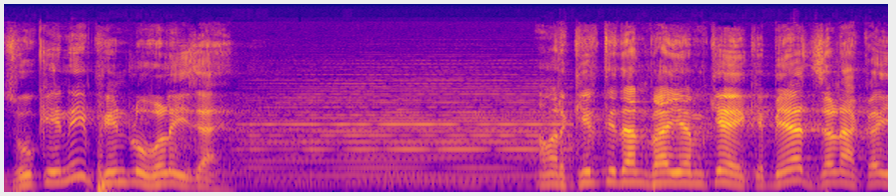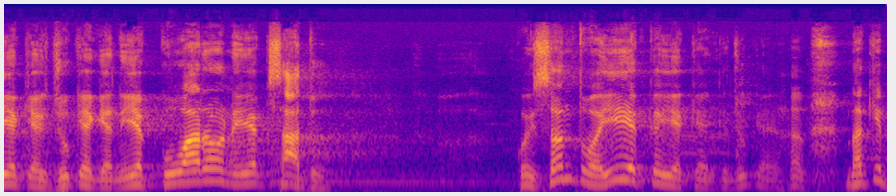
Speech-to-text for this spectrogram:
ઝૂકી નહીં, ફીંડલું વળી જાય. અમારા કીર્તિદાન ભાઈ એમ કહે કે બે જ જણા કહીએ કે ઝૂકે ગયા ને એક કુવારો ને એક સાધુ. કોઈ સંત હોય, એ કહીએ કે ઝૂકે. બાકી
